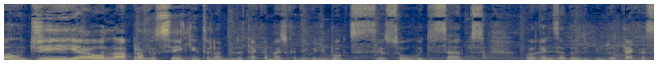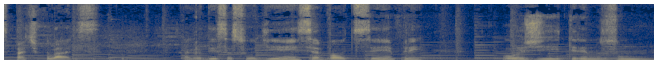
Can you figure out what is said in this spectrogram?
Bom dia! Olá para você que entrou na Biblioteca Mágica de Rude Books. Eu sou o Rude Santos, organizador de bibliotecas particulares. Agradeço a sua audiência, volte sempre. Hoje teremos um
